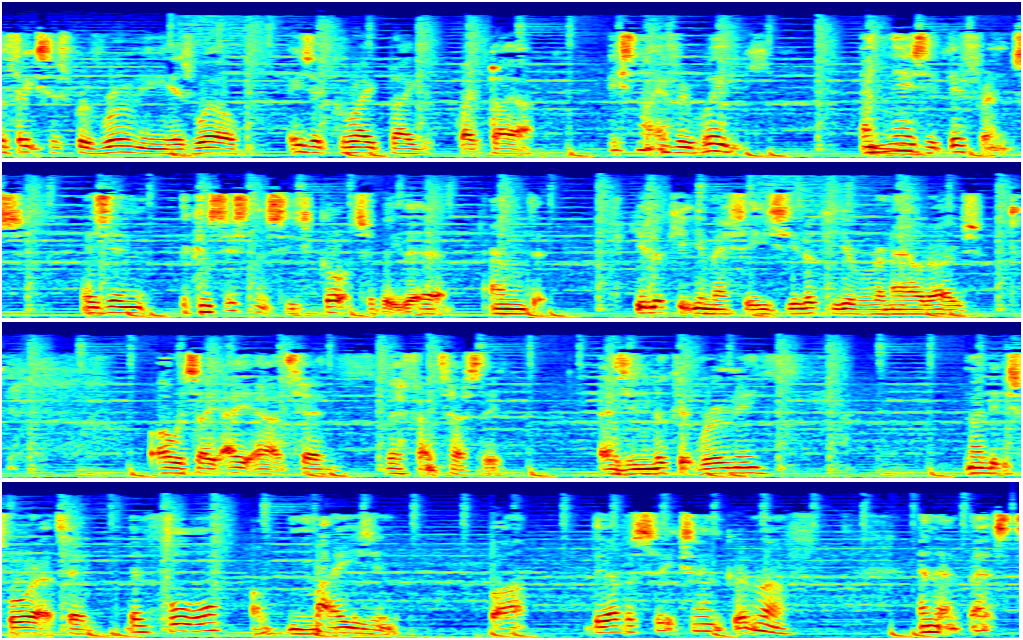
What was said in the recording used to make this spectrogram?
defeats us with Rooney as well. He's a great play, great player. It's not every week, and there's a difference. As in, the consistency's got to be there, and you look at your Messi's, you look at your Ronaldos. I would say eight out of ten. They're fantastic. As in, you look at Rooney, maybe it's four out of ten. Then four, amazing. But the other six ain't good enough. And that's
